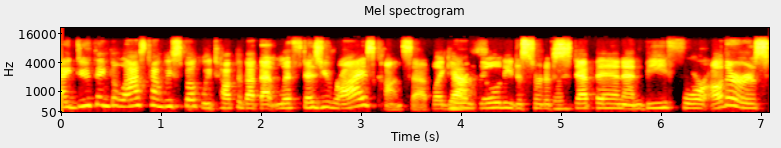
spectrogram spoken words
I do think the last time we spoke, we talked about that lift as you rise concept, like your ability to sort of step in and be for others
